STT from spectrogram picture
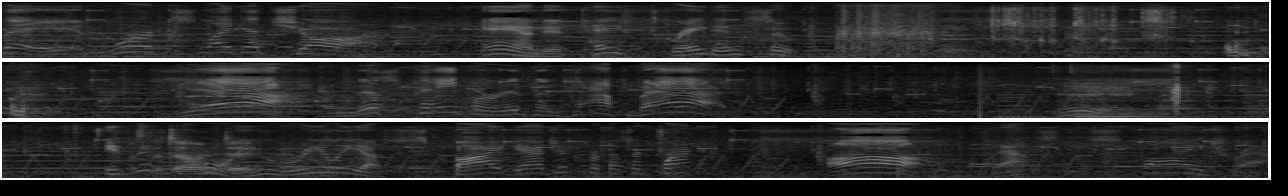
say it works like a charm. And it tastes great in soup. Yeah, and this paper isn't half bad. Hmm. Is What's this coin really a spy gadget, Professor Quack? Ah, that's the spy trap.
